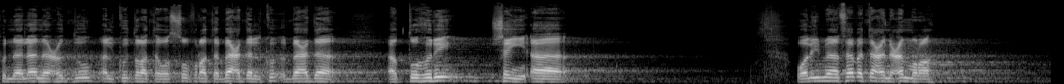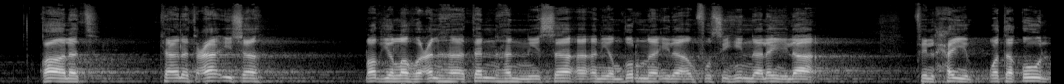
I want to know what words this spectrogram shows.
كنا لا نعد الكدرة والصفرة بعد بعد الطهر شيئا. ولما ثبت عن عمرة قالت كانت عائشة رضي الله عنها تنهى النساء أن ينظرن إلى أنفسهن ليلا في الحيض وتقول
